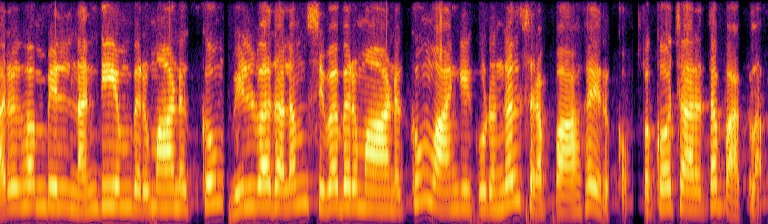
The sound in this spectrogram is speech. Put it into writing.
அருகம்பில் நந்தியம் பெருமானுக்கும் வில்வதளம் சிவபெருமானுக்கும் வாங்கி கொடுங்கள். சிறப்பாக இருக்கும். இப்ப கோச்சாரத்தை பார்க்கலாம்.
